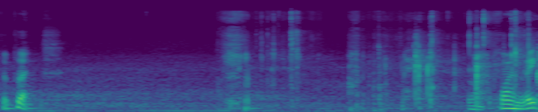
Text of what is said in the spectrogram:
Perplex. Right, finally,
